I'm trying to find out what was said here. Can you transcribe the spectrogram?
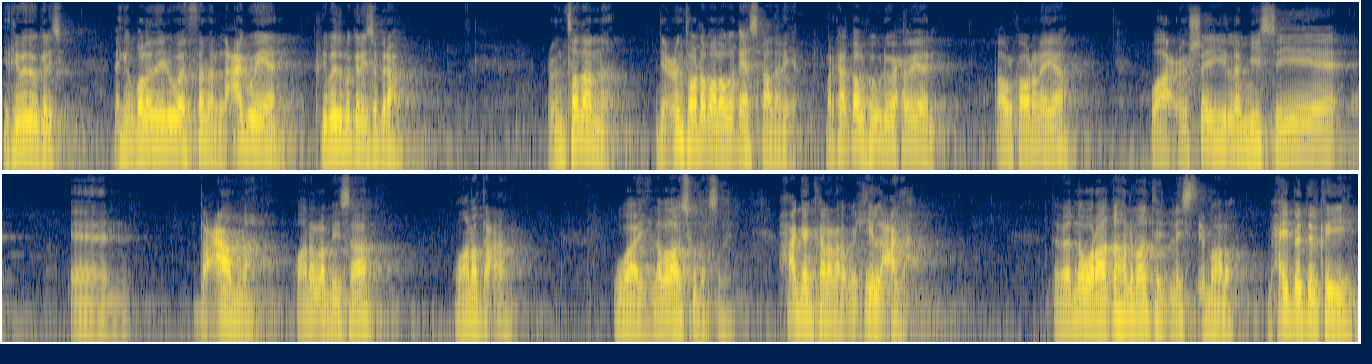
Dee ribada wa gelaysa laakiin waa thaman lacag weeyaan. Ribadu ma gelayso biraha. Cuntadana dee cunto o dhan baa looga qiyaas qaadanaya. Marka qowlka uhi waxa weeyaan qowlka odhanaya waa shaygii la miisayey ee dacaamna waana la miisaa? Waana dacaam. Waay labadaas isku darsaday. Xaggan kalena wixii lacaga dabeedna waraaqahan maanta la isticmaalo maxay bedel ka yihiin?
